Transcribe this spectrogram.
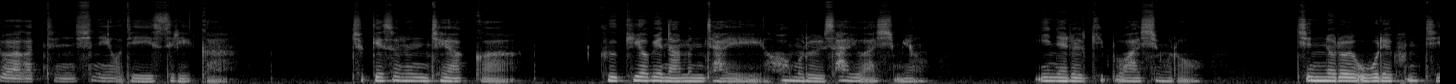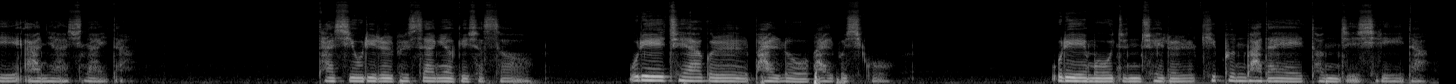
주와 같은 신이 어디 있으리까? 주께서는 죄악과 그 기업에 남은 자의 허물을 사유하시며 인애를 기뻐하심으로 진노를 오래 품지 아니하시나이다. 다시 우리를 불쌍히 여기셔서 우리의 죄악을 발로 밟으시고 우리의 모든 죄를 깊은 바다에 던지시리이다.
